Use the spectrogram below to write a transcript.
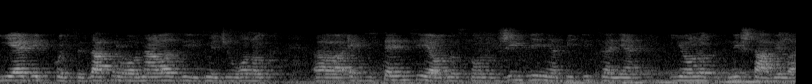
i Edip koji se zapravo nalazi između onog uh, egzistencije, odnosno onog življenja, bitisanja i onog ništavila,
